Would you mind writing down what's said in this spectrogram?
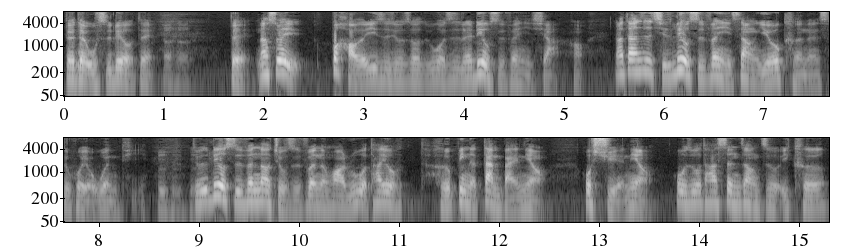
对对，五十六，对，对。那所以不好的意思就是说，如果是在六十分以下，好，那但是其实六十分以上也有可能是会有问题，就是六十分到九十分的话，如果它又合并了蛋白尿或血尿，或者说它肾脏只有一颗。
